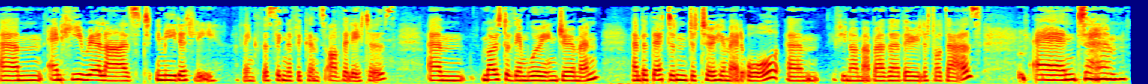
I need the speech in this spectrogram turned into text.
Um, and he realized immediately, I think, the significance of the letters. Um, most of them were in German, um, but that didn't deter him at all. Um, if you know my brother, very little does. And um,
